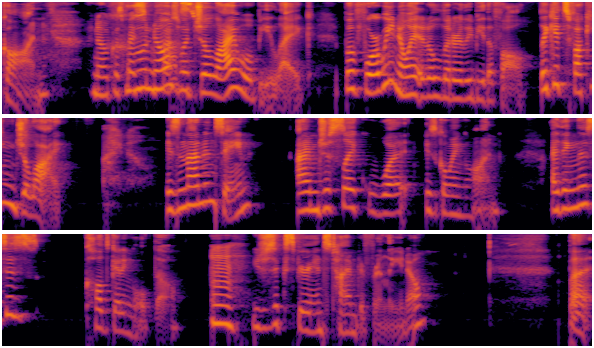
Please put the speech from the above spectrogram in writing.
gone. I know, because Who knows what July will be like? Before we know it, it'll literally be the fall. Like, it's fucking July. I know. Isn't that insane? I'm just like, what is going on? I think this is called getting old, though. Mm. You just experience time differently, you know? But,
